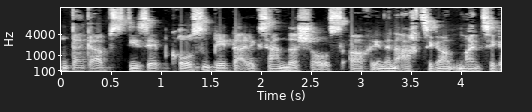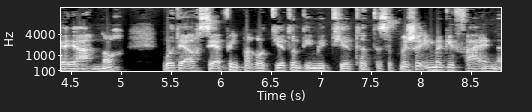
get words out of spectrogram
Und dann gab es diese großen Peter Alexander Shows, auch in den 80er und 90er Jahren noch, wo der auch sehr viel parodiert und imitiert hat. Das hat mir schon immer gefallen.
